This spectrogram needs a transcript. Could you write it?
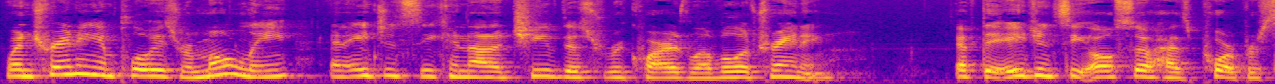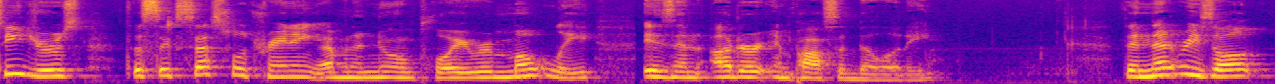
When training employees remotely, an agency cannot achieve this required level of training. If the agency also has poor procedures, the successful training of a new employee remotely is an utter impossibility. The net result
